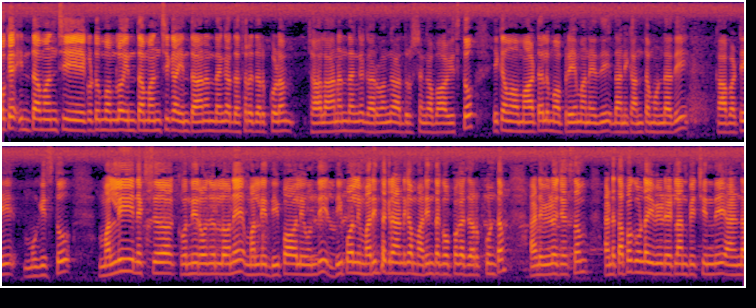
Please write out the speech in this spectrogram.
ఓకే ఇంత మంచి కుటుంబంలో ఇంత మంచిగా ఇంత ఆనందంగా దసరా జరుపుకోవడం చాలా ఆనందంగా గర్వంగా అదృష్టంగా భావిస్తూ ఇక మా మాటలు మా ప్రేమ అనేది దానికి అంతం ఉండదు. కాబట్టి ముగిస్తూ మళ్ళీ నెక్స్ట్ కొన్ని రోజుల్లోనే మళ్ళీ దీపావళి ఉంది. దీపావళిని మరింత గ్రాండ్గా మరింత గొప్పగా జరుపుకుంటాం. అండ్ వీడియో చేస్తాం. అండ్ తప్పకుండా ఈ వీడియో ఎట్లా అనిపించింది? అండ్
